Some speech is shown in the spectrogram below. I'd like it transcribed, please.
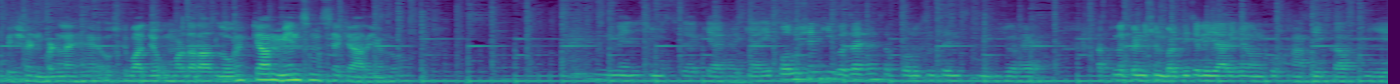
पेशेंट बढ़ रहे हैं, उसके बाद जो उम्र दराज लोग हैं, क्या मेन समस्या क्या आ रही है उन लोगों मेन समस्या क्या है? क्या ये पॉल्यूशन की वजह है? सब पॉल्यूशन से जो है अस्थमिक कंडीशन बढ़ती चली जा रही है, उनको खांसी काफ ये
